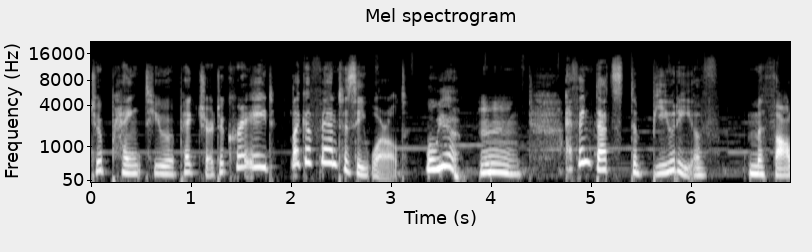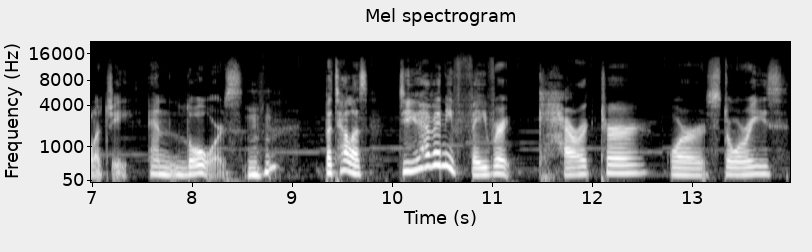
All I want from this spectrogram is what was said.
to paint you a picture, to create like a fantasy world. Well, yeah. Mm. I think that's the beauty of mythology and lores. Mm-hmm. But tell us, do you have any favorite character or stories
